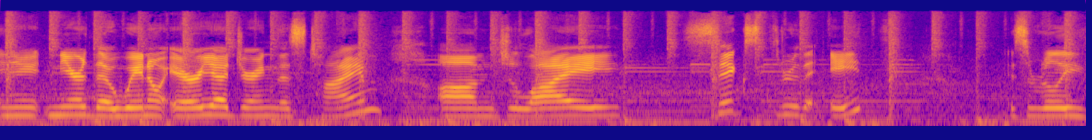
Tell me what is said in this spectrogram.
near the Ueno area during this time, um, July 6th through the 8th. It's a really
